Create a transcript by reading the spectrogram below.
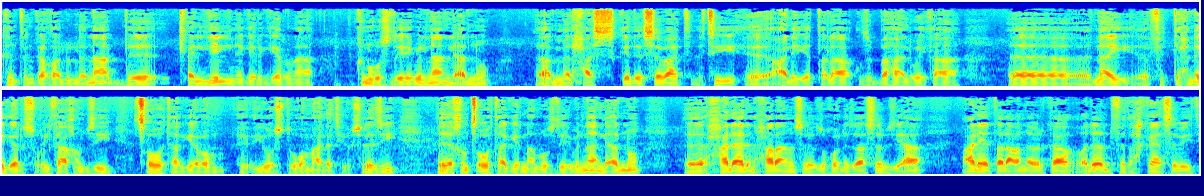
ክንጥንቀቀሉ ኣለና ብቀሊል ነገር ጌርና ክንወስዶ የብልናን ሊኣኑ ኣብ መልሓስ ገለ ሰባት እቲ ዓለየ ጠላቅ ዝበሃል ወይ ከዓ ናይ ፍትሕ ነገር ሱቅ ኢልካ ከምዚ ጸወታ ገሮም ይወስድዎ ማለት እዩ ስለዚ ከም ጸወታ ገርና ክንወስዶ ይብልናን ለኣኑ ሓላልን ሓራምን ስለ ዝኾነ እዛ ሰብ እዚኣ ዓለየ ጠላቅ እናበልካ ቀደም ዝፈታሕካያ ሰበይቲ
